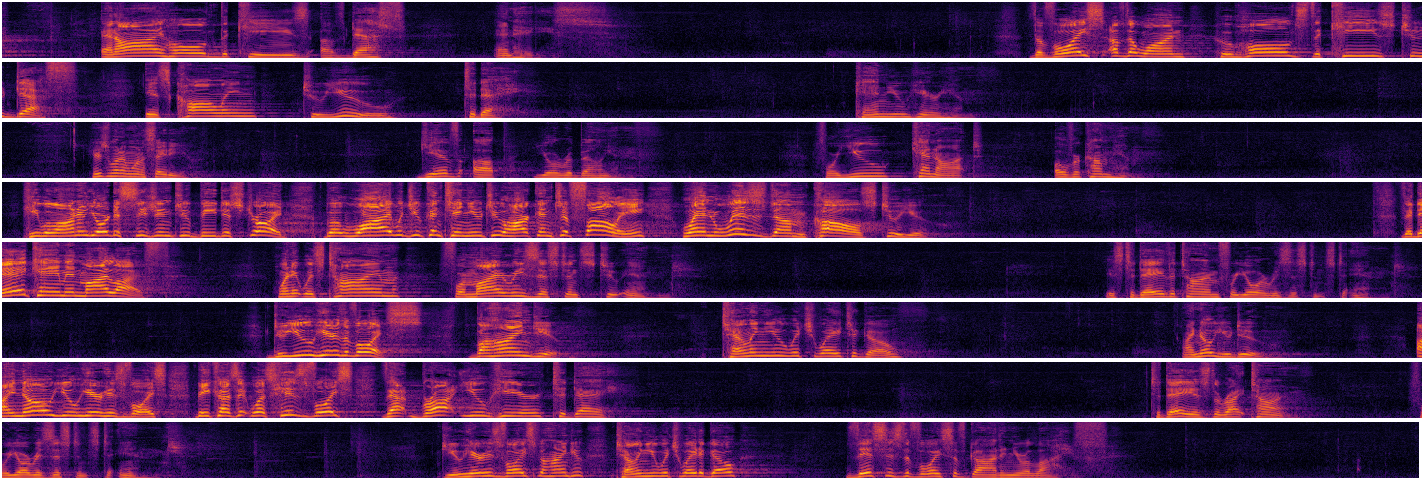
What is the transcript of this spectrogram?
and I hold the keys of death and Hades. the voice of the one who holds the keys to death is calling to you today. Can you hear him? Here's what I want to say to you Give up your rebellion, for you cannot overcome him. He will honor your decision to be destroyed. But why would you continue to hearken to folly when wisdom calls to you? The day came in my life when it was time for my resistance to end. Is today the time for your resistance to end? Do you hear the voice behind you telling you which way to go? I know you do. I know you hear his voice because it was his voice that brought you here today. Today is the right time for your resistance to end. Do you hear his voice behind you telling you which way to go? This is the voice of God in your life.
